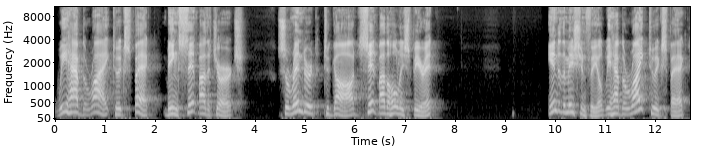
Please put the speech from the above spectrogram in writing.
We have the right to expect being sent by the church surrendered to God, sent by the Holy Spirit into the mission field, we have the right to expect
